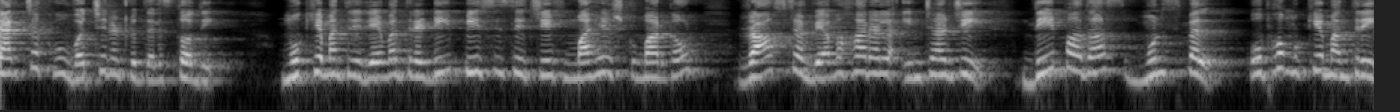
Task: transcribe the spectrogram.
చర్చకు వచ్చినట్లు తెలుస్తోంది. ముఖ్యమంత్రి రేవంత్ రెడ్డి పీసీసీ చీఫ్ మహేష్ కుమార్ గౌడ్ రాష్ట్ర వ్యవహారాల ఇన్ఛార్జి దీపాదాస్ మున్సిపల్ ఉప ముఖ్యమంత్రి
